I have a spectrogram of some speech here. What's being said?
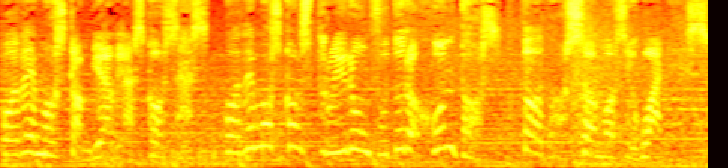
Podemos cambiar las cosas. Podemos construir un futuro juntos. Todos somos iguales.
